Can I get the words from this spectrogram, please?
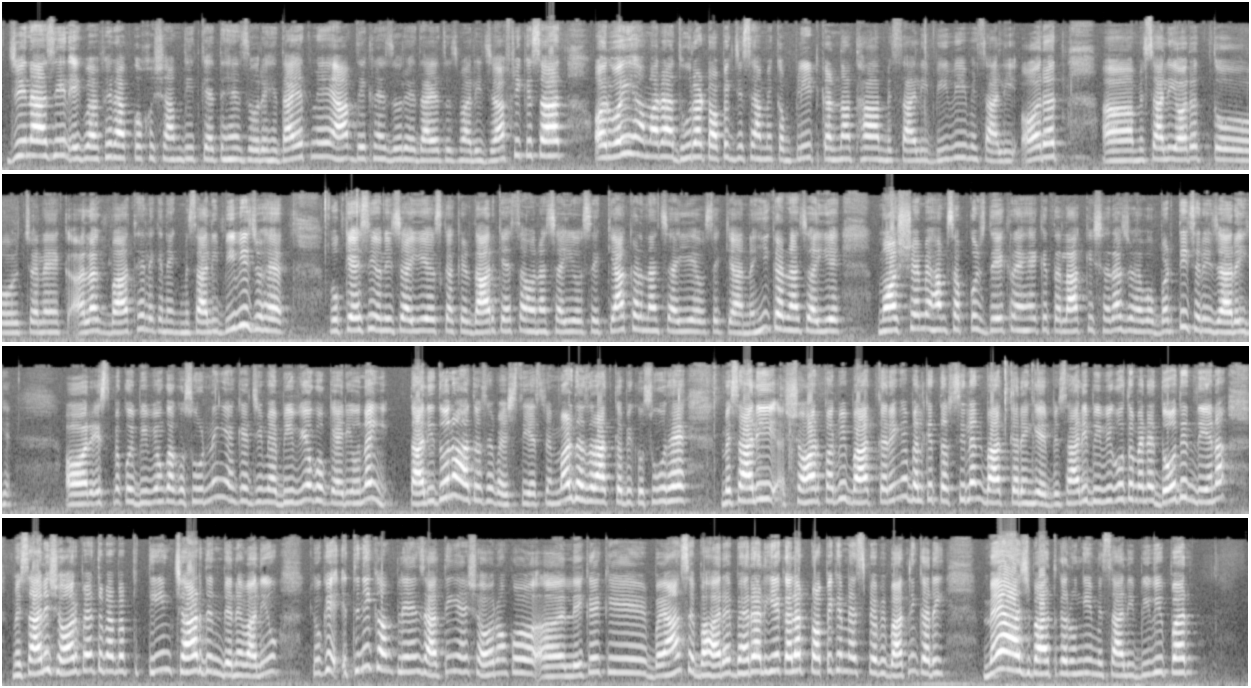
जी नाजीन एक बार फिर आपको खुश आमदीद कहते हैं ज़ोर हिदायत में। आप देख रहे हैं ज़ोर हिदायत उजमारी जाफरी के साथ और वही हमारा अधूरा टॉपिक जिसे हमें कंप्लीट करना था मिसाली बीवी मिसाली औरत। आ, मिसाली औरत तो चलें एक अलग बात है लेकिन एक मिसाली बीवी जो है वो कैसी होनी चाहिए उसका किरदार कैसा होना चाहिए उसे क्या करना चाहिए उसे क्या नहीं करना चाहिए? माशरे में हम सब कुछ देख रहे हैं कि तलाक़ की शरह जो है वो बढ़ती चली जा रही है। और इसमें कोई बीवियों का कसूर नहीं है कि जी मैं बीवियों को कह रही हूँ, नहीं, ताली दोनों हाथों से बचती है। इसमें मर्द हजरात का भी कसूर है। मिसाली शोहर पर भी बात करेंगे, बल्कि तफसीला बात करेंगे। मिसाली बीवी को तो मैंने दो दिन दिए ना, मिसाली शोहर पर तो मैं तीन चार दिन देने वाली हूँ, क्योंकि इतनी कंप्लेन आती हैं शोहरों को लेकर के बयान से बाहर है। बहरहाल ये एक अलग टॉपिक है, मैं इस पर अभी बात नहीं कर रही। मैं आज बात करूँगी मिसाली बीवी पर,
